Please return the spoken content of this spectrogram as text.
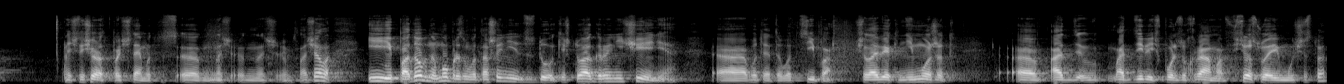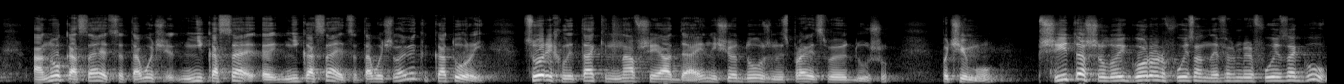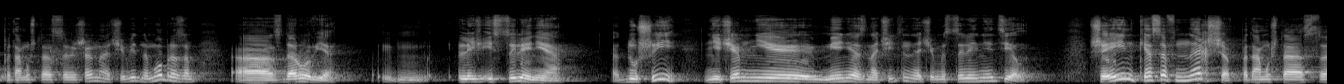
Значит, еще раз прочитаем это э, сначала. И подобным образом в отношении дздоки, что ограничение э, вот этого типа, человек не может отделить в пользу храма все свое имущество, оно касается того, не, касается, не касается того человека, который цорих летакин навший адайн еще должен исправить свою душу. Почему? Пшита шилой горор фуиза нефермер фуиза гуф, потому что совершенно очевидным образом а, здоровье, исцеление души ничем не менее значительное, чем исцеление тела. Шейн кесов нехшев, потому что с,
